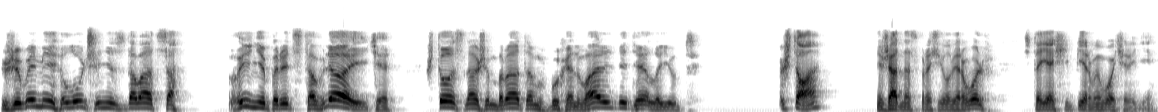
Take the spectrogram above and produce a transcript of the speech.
Живыми лучше не сдаваться. Вы не представляете, что с нашим братом в Бухенвальде делают. — Что? — жадно спросил Вервольф, стоящий первым в очереди.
